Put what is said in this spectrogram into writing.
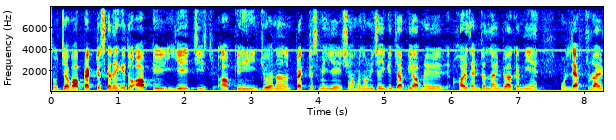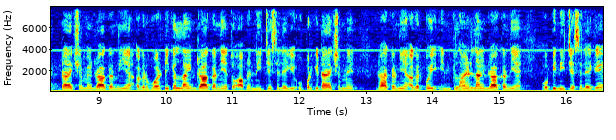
तो जब आप प्रैक्टिस करेंगे तो आपकी ये चीज़ आपकी जो है ना प्रैक्टिस में ये शामिल होनी चाहिए कि जब भी आपने हॉरिजेंटल लाइन ड्रा करनी है वो लेफ़्ट राइट डायरेक्शन में ड्रा करनी है। अगर वर्टिकल लाइन ड्रा करनी है तो आपने नीचे से लेके ऊपर की डायरेक्शन में ड्रा करनी है। अगर कोई इंक्लाइंड लाइन ड्रा करनी है वो भी नीचे से लेके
